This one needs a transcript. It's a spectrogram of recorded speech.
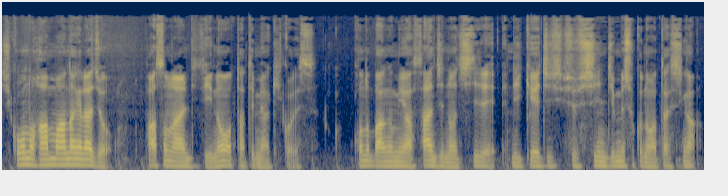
思考のハンマー投げラジオ。パーソナリティの立宮紀子です。この番組は3時の父で理系出身事務職の私が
